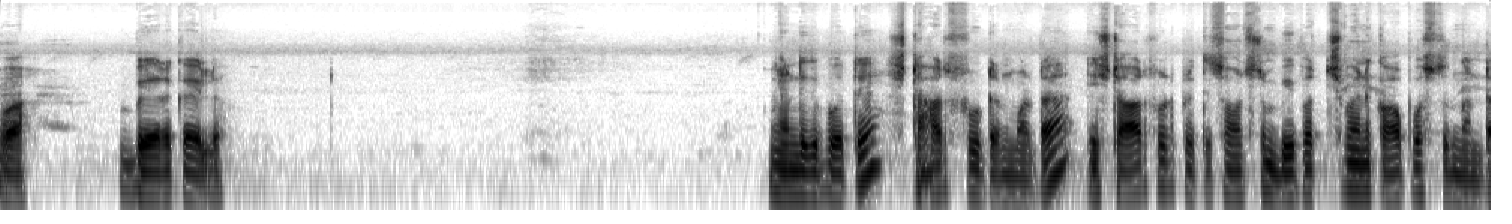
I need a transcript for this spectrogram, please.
వా బీరకాయలు. అండ్ ఇది పోతే స్టార్ ఫ్రూట్ అనమాట ఈ స్టార్ ఫ్రూట్ ప్రతి సంవత్సరం బీపచ్చమైన కాపు వస్తుందంట.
